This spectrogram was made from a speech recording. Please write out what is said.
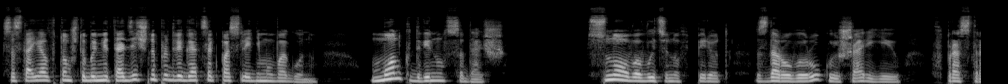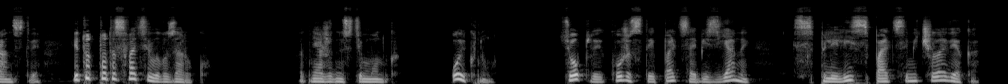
состоял в том, чтобы методично продвигаться к последнему вагону. Монк двинулся дальше. Снова вытянув вперед здоровую руку и шаря ею в пространстве. И тут кто-то схватил его за руку. От неожиданности Монк ойкнул. Теплые кожистые пальцы обезьяны сплелись с пальцами человека.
